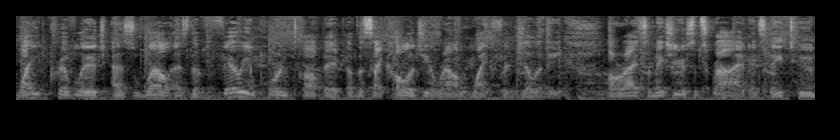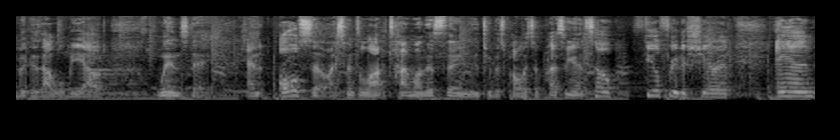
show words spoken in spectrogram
white privilege as well as the very important topic of the psychology around white fragility. All right, so make sure you're subscribed and stay tuned because that will be out Wednesday. And also, I spent a lot of time on this thing. YouTube is probably suppressing it, so feel free to share it. And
